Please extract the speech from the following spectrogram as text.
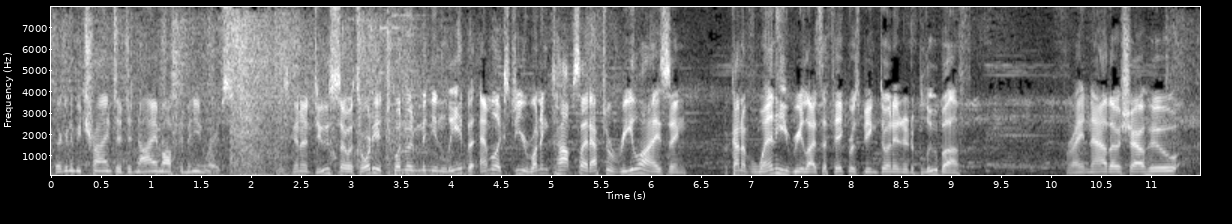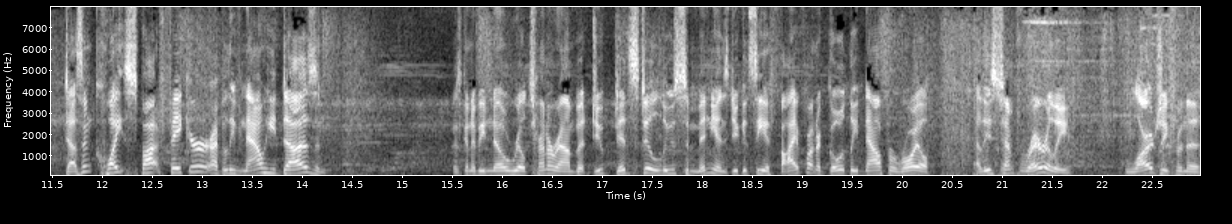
They're going to be trying to deny him off the minion waves. He's going to do so. It's already a twin minion lead, but MLXG running topside after realizing, or kind of when he realized that Faker was being donated a blue buff. Right now, though, Xiaohu doesn't quite spot Faker. I believe now he does, and there's going to be no real turnaround, but Duke did still lose some minions. You can see a 500 gold lead now for Royal, at least temporarily largely from the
